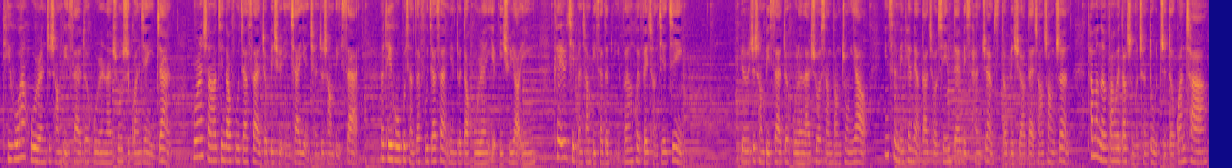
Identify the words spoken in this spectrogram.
鹈鹕和湖人这场比赛对湖人来说是关键一战。湖人想要进到附加赛，就必须赢下眼前这场比赛；而鹈鹕不想在附加赛面对到湖人，也必须要赢。可以预期本场比赛的比分会非常接近。由于这场比赛对湖人来说相当重要，因此明天两大球星 Davis 和 James 都必须要带伤上阵。他们能发挥到什么程度，值得观察。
